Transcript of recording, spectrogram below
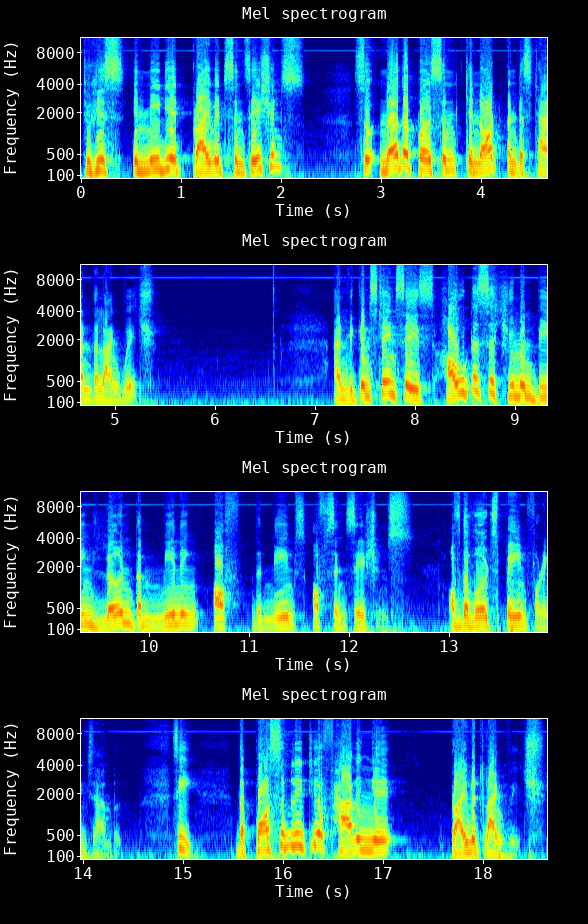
to his immediate private sensations. So, another person cannot understand the language and Wittgenstein says how does a human being learn the meaning of the names of sensations of the words pain for example. See the possibility of having a private language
